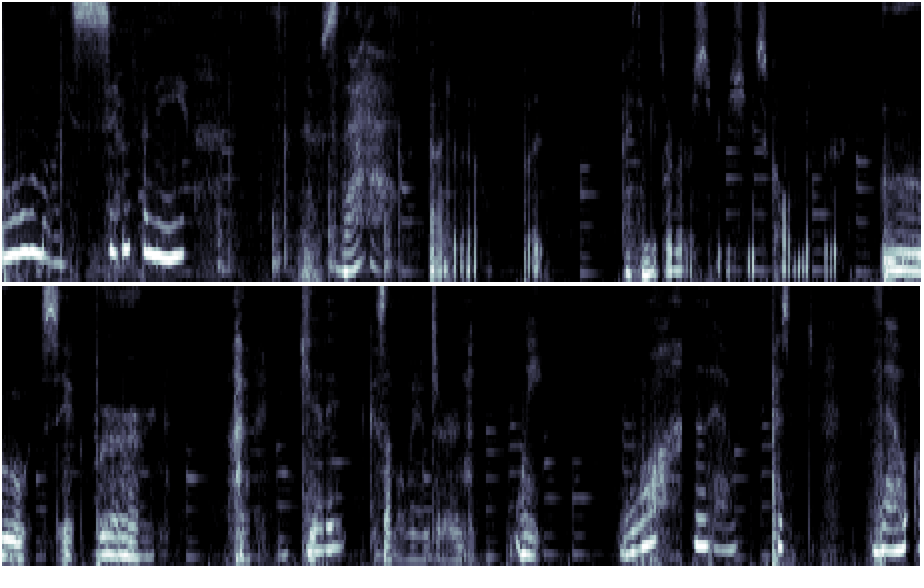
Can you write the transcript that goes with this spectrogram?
Oh, my symphony. Who's that? I don't know, but I think it's a rare species called nerd. Ooh, sick burn. Get it? Because I'm a lantern. Wait, what? Thou peasant, thou art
